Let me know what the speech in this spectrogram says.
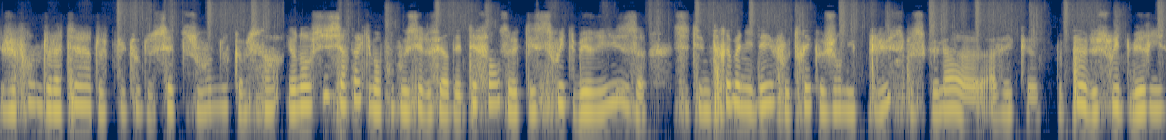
Je vais prendre de la terre de, plutôt de cette zone, comme ça. Il y en a aussi certains qui m'ont proposé de faire des défenses avec des sweet berries. C'est une très bonne idée, il faudrait que j'en ai plus, parce que là, euh, avec euh, le peu de sweet berries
